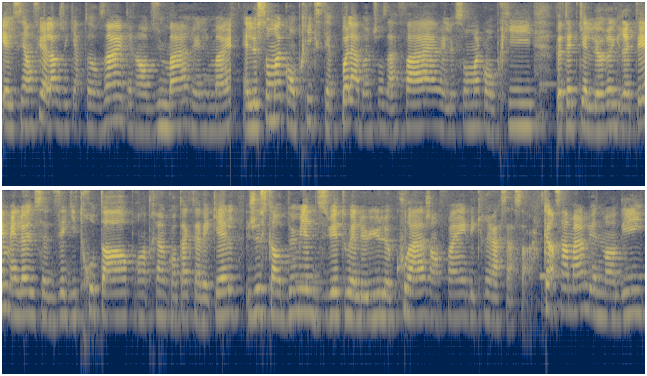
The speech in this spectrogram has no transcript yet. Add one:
elle s'est enfuie à l'âge de 14 ans, elle était rendue mère elle-même. Elle a sûrement compris que c'était pas la bonne chose à faire. Elle a sûrement compris, peut-être qu'elle le regrettait, mais là, elle se disait qu'il est trop tard pour entrer en contact avec elle. Jusqu'en 2018 où elle a eu le courage enfin d'écrire à sa sœur. Quand sa mère lui a demandé,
